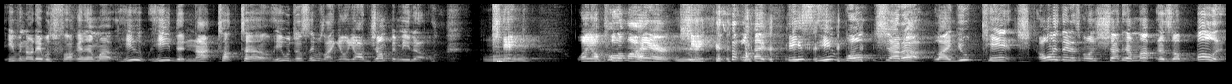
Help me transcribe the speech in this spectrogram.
even though they was fucking him up, he he did not tuck tail. He was just he was like, "Yo, y'all jumping me though." Mm-hmm. Kick. Why y'all pulling my hair? Kick. like he's he won't shut up. Like you can't. sh- Only thing that's gonna shut him up is a bullet.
